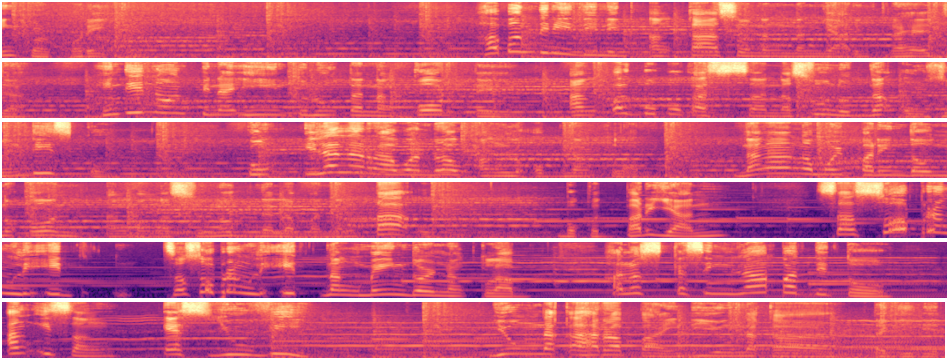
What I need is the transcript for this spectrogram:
Incorporated. Habang dinidinig ang kaso ng nangyaring trahedya, hindi noon pinahihintulutan ng korte ang pagbubukas sa nasunog na ozone disco Kung ilalarawan raw ang loob ng club, nangangamoy pa rin daw noon ang mga sunog na laman ng tao. Bukod pa riyan, sa sobrang liit sa sobrang liit ng main door ng club, halos kasing lapat nito ang isang SUV. Yung nakaharap pa, hindi yung nakatagilid.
